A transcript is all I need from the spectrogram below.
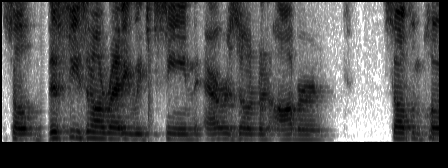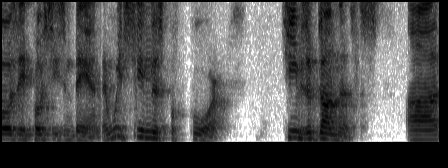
So this season already, we've seen Arizona and Auburn self-impose a postseason ban, and we've seen this before. Teams have done this, uh,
